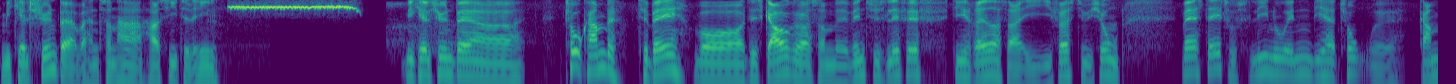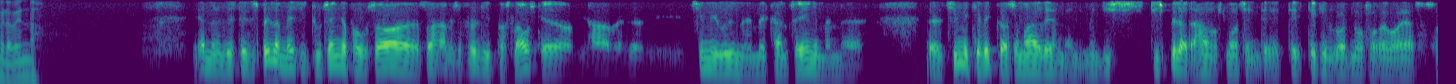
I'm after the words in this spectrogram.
Michael Schönberg, hvad han sådan har, har at sige til det hele. Michael Schönberg, to kampe tilbage, hvor det skal afgøres om øh, Vendsyssel FF, de redder sig i, i første division. Hvad er status lige nu inden de her to øh, kampe, der venter? Jamen, hvis det er det spillermæssigt, du tænker på, så, så har vi selvfølgelig et par slagskader, og vi har hvad hedder det, Timmy ude med, med karantæne, men øh, øh Timmy kan vi ikke gøre så meget ved, men, men de, de spillere, der har nogle små ting, det, det, det kan vi godt nå for repareret, så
